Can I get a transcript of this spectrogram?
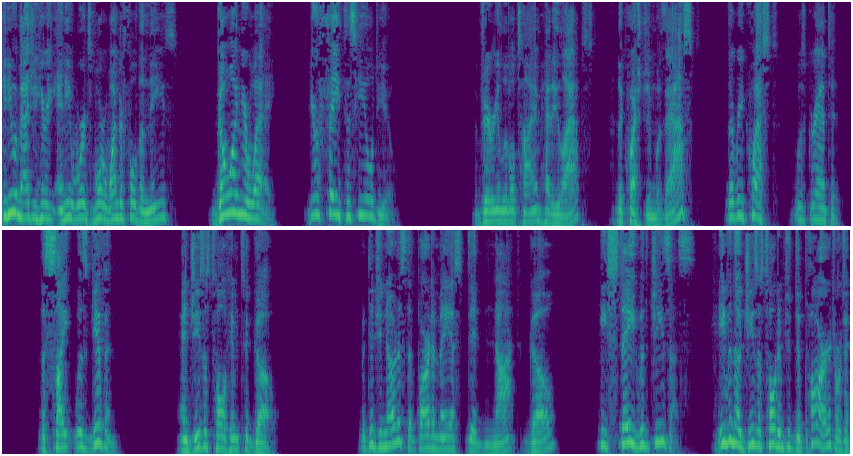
Can you imagine hearing any words more wonderful than these? Go on your way. Your faith has healed you. Very little time had elapsed. The question was asked. The request was granted. The sight was given. And Jesus told him to go. But did you notice that Bartimaeus did not go? He stayed with Jesus. Even though Jesus told him to depart or to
